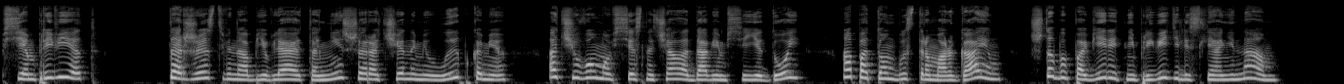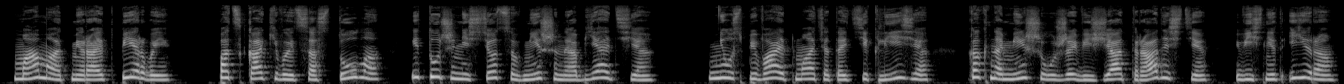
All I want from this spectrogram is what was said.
«Всем привет!» Торжественно объявляют они с широченными улыбками, отчего мы все сначала давимся едой, а потом быстро моргаем, чтобы поверить, не привиделись ли они нам. Мама отмирает первой, подскакивает со стула и тут же несется в Мишины объятия. Не успевает мать отойти к Лизе, как на Мише уже визжат радости виснет Ира.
